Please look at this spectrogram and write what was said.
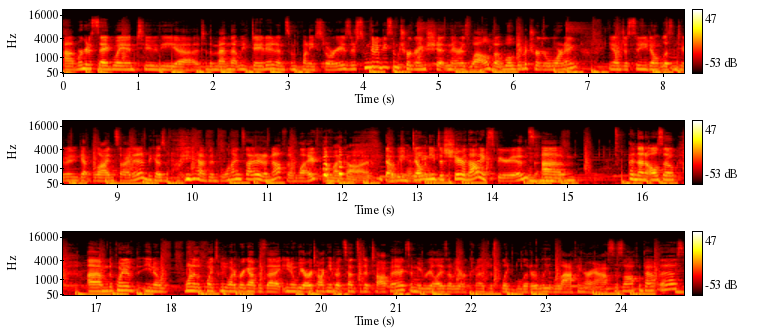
Um, we're gonna segue into the uh, to the men that we've dated and some funny stories. There's some gonna be some triggering shit in there as well, but we'll give a trigger warning, you know, just so you don't listen to it and get blindsided because we have been blindsided enough in life Oh my god. that No we don't need to share that experience. Um, and then also, um, the point of you know one of the points we want to bring up is that you know we are talking about sensitive topics, and we realize that we are kind of just like literally laughing our asses off about this.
